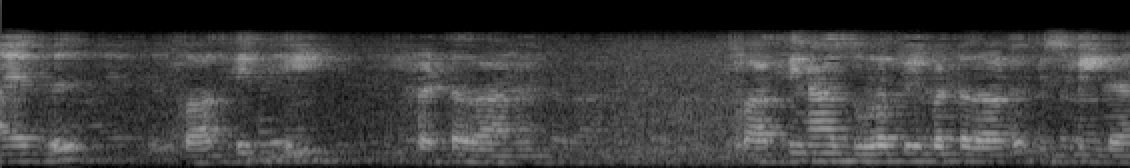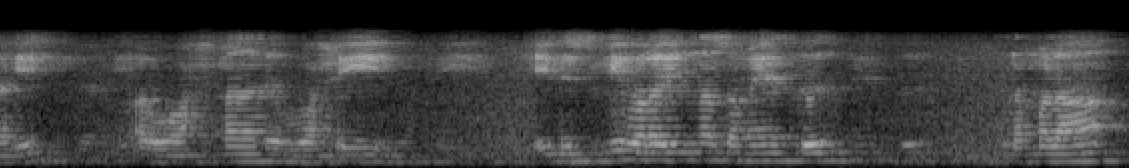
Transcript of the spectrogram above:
ആയത്ത് ഫാത്തിഹയിൽ പെട്ടതാണ്. ഫാത്തിഹ സൂറത്തിൽ പെട്ടതാണ് ബിസ്മില്ലാഹി റഹീം ഈ ബിസ്മി പറയുന്ന സമയത്ത് നമ്മൾ ആ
